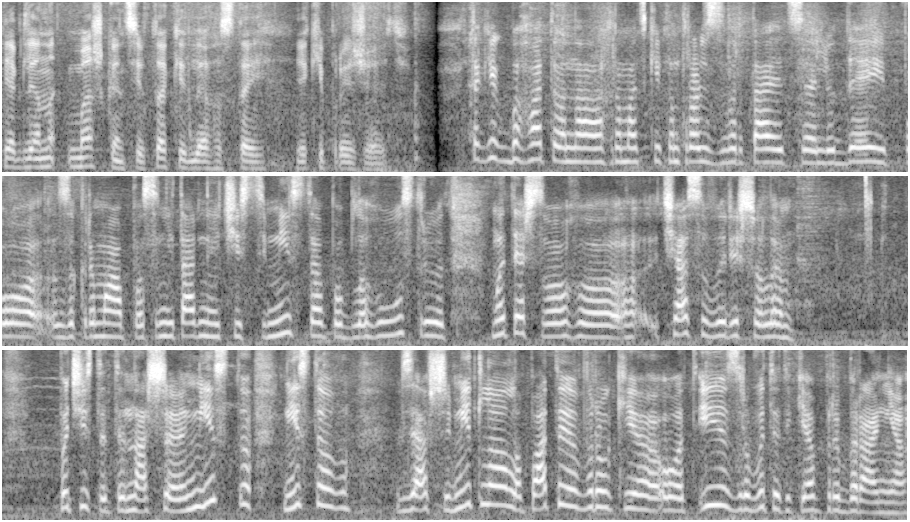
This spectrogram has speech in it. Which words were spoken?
як для мешканців, так і для гостей, які приїжджають. Так як багато на громадський контроль звертається людей по, зокрема, по санітарній чисті міста, по благоустрою, ми теж свого часу вирішили почистити наше місто, місто, взявши мітла, лопати в руки, от і зробити таке прибирання.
